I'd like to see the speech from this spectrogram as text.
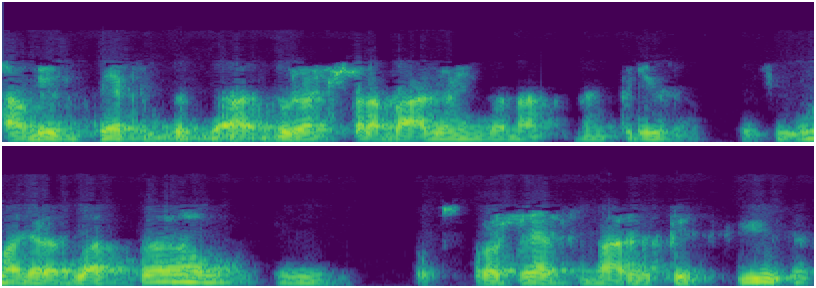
Ao mesmo tempo, durante o trabalho ainda na, na empresa, eu fiz uma graduação, outros projetos na área de pesquisa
